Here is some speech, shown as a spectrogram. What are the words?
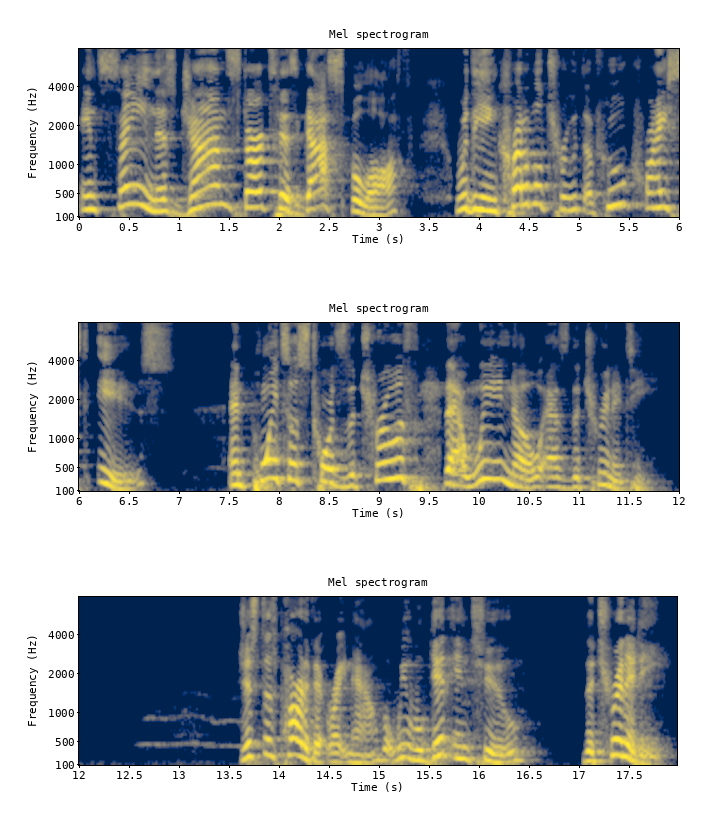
In saying this, John starts his gospel off with the incredible truth of who Christ is and points us towards the truth that we know as the Trinity. Just as part of it right now, but we will get into the Trinity,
